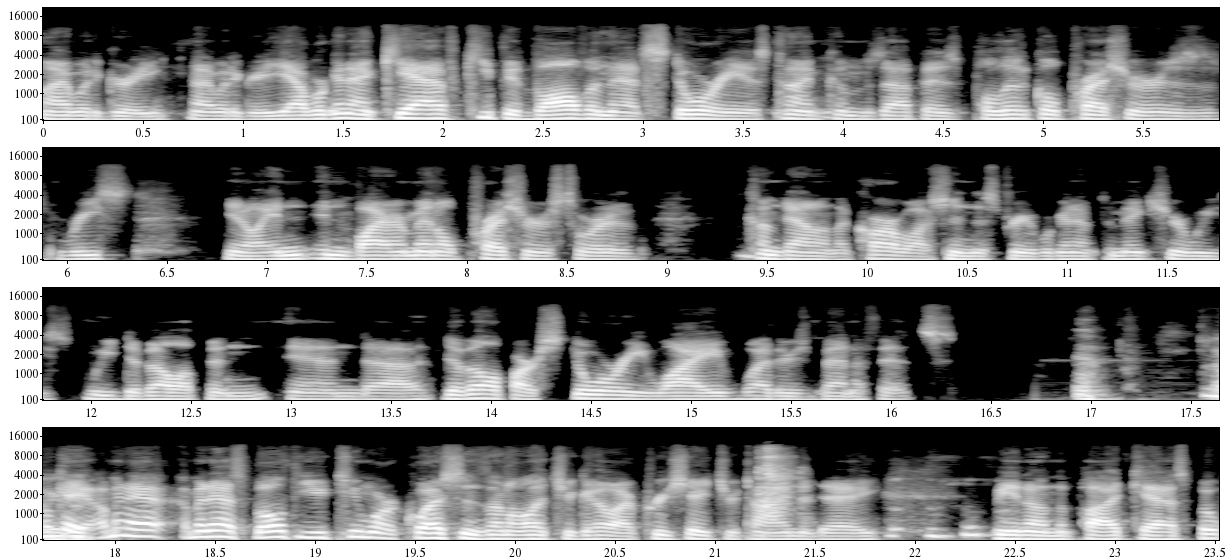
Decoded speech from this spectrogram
i would agree. I would agree. Yeah we're going to keep evolving that story as time comes up as political pressures you know in, environmental pressures sort of come down on the car wash industry. We're going to have to make sure we we develop and and uh, develop our story why why there's benefits. Yeah Okay, I'm gonna I'm gonna ask both of you two more questions, and I'll let you go. I appreciate your time today, being on the podcast. But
